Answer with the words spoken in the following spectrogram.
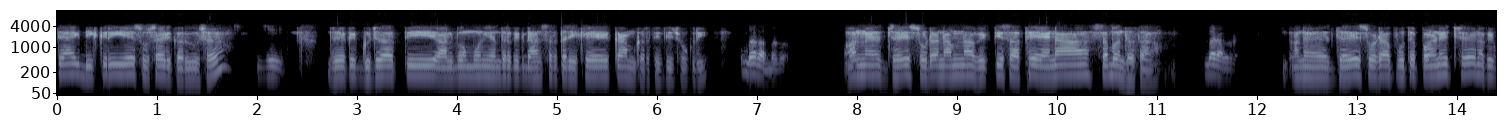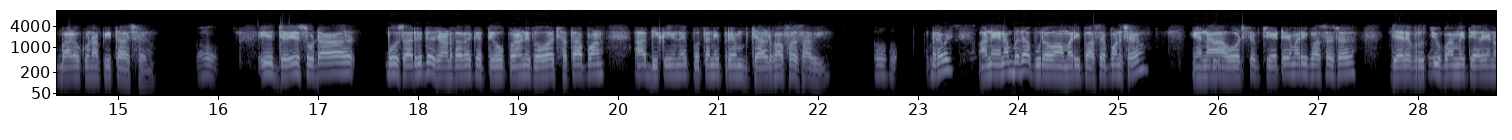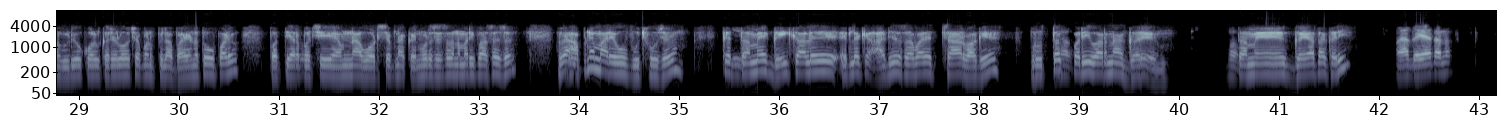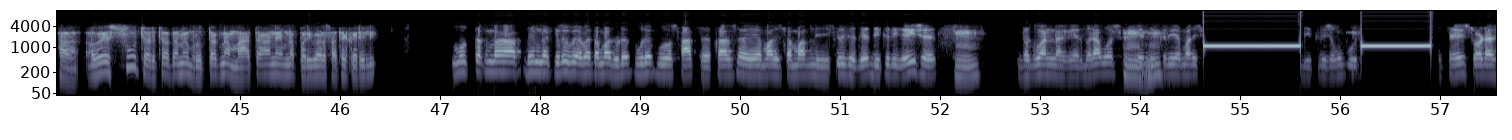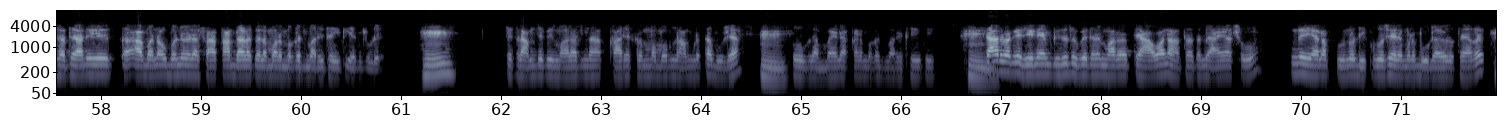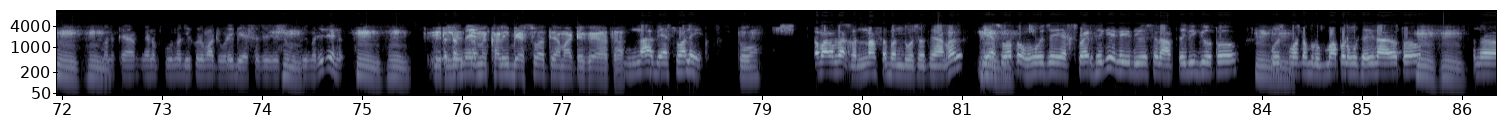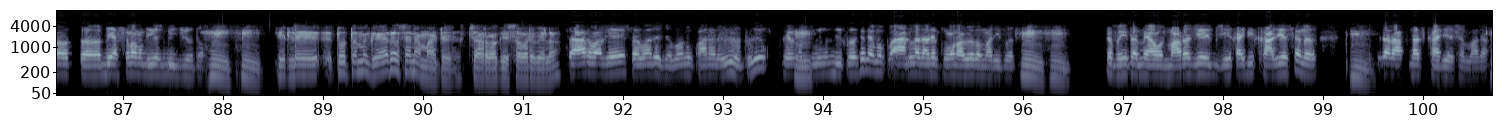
ત્યાં એક દીકરીએ સુસાઇડ કર્યું છે. જી. જે કંઈક ગુજરાતી આલ્બમોની અંદર કંઈક ડાન્સર તરીકે કામ કરતી હતી છોકરી. બરાબર. અને જય સોઢા નામના વ્યક્તિ સાથે એના સંબંધ હતા. બરાબર. અને જય સોઢા પોતે પરિણીત છે અને કંઈક બાળકોના પિતા છે. એ જય સોઢા બહુ સારી રીતે જાણતા હતા કે તેઓ પરિણીત હોવા છતાં પણ આ દીકરીને પોતાની પ્રેમ ઝાડમાં ફસાવી. બરાબર? અને એના બધા પુરાવા અમારી પાસે પણ છે. એના વોટ્સએપ ચેટે મારી પાસે છે. જ્યારે મૃત્યુ પામી ત્યારે એનો વીડિયો કોલ કરેલો છે પણ પેલા ભાઈ નતો ઉપાડ્યો. પણ ત્યાર પછી એમના વોટ્સએપના કન્વર્સેશન મારી પાસે છે. હવે આપણે મારે એવું પૂછવું છે કે. તમે ગઈકાલે એટલે કે આજે સવારે ચાર વાગે મૃતક. પરિવારના ઘરે તમે ગયા હતા ખરી? હા ગયા હતા ને. હા હવે શું ચર્ચા તમે મૃતકના માતા અને એમના પરિવાર સાથે કરેલી? મુસ્તકના આપણે એમને કીધું કે અમે તમારા જોડે પૂરેપૂરો સાથ સહકાર છે. એ અમારી સમાજની દીકરી છે. જે દીકરી ગઈ છે ભગવાન ભગવાનના ઘેર બરાબર છે? તે દીકરી અમારી દીકરી છે હું પૂછ જયેશ સોડા સાથે આની આ બનાવ બન્યો એના સાત આઠ દાડા પહેલા મારા મગજમારી થઈ હતી એની જોડે. એક રામદેવજી મહારાજના કાર્યક્રમમાં મારું નામ નતા બોલ્યા. તો પ્રોગ્રામમાં ના કારણે મગજમારી થઈ હતી. ચાર વાગે જઈને એમ કીધું હતું કે તમે મારા ત્યાં આવવાના હતા તમે આયા છો. નહીં એના પૂનો દીકરો છે એને મને બોલાવ્યો ત્યાં આગળ. મને ત્યાં એનો પૂનો દીકરો મારા જોડે બેસે છે છોકરી છે ને. એટલે તમે- તમે ખાલી બેસવા ત્યાં માટે ગયા હતા. ના બેસવા નહીં. તો? તમારા બધા ઘરના સંબંધો છે ત્યાં આગળ. બેસવા તો હું જે એક્સપાયર થઈ ગઈ ને એ દિવસે રાત્રે બી ગયો હતો. પોસ્ટમોર્ટમ રૂમમાં પણ હું જઈને આવ્યો હતો. અને બેસવાનો દિવસ બી ગયો હતો. એટલે તો તમે ગયા હતા શેના માટે? ચાર વાગે સવારે વહેલા? ચાર વાગે સવારે જવાનું કારણ એવું હતું. કે દીકરો છે ને એમાં આગલા દાડે ફોન આવ્યો હતો મારી પર કે ભાઈ તમે આવો. મારો જે જે કાંઈ બી કાર્ય છે ને એ રાતના જ કાર્ય છે મારા.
